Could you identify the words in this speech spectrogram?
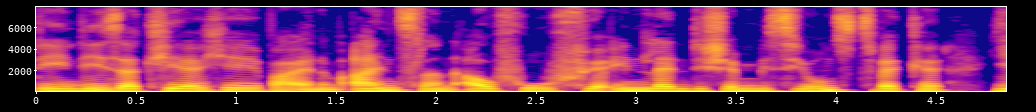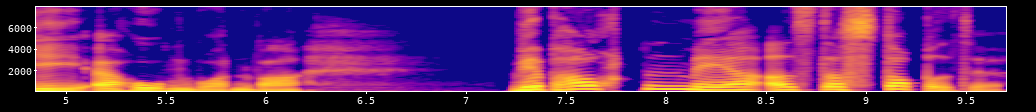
die in dieser Kirche bei einem einzelnen Aufruf für inländische Missionszwecke je erhoben worden war. Wir brauchten mehr als das Doppelte.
